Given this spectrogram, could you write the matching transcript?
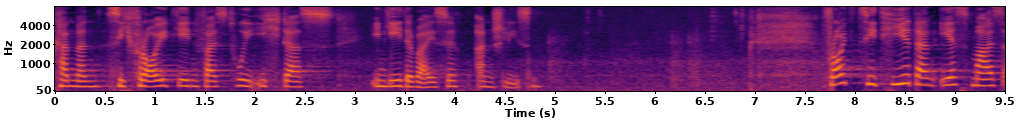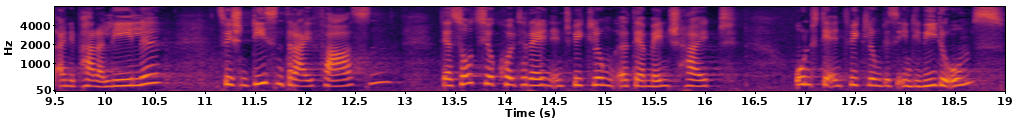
kann man sich freut, jedenfalls tue ich das in jeder Weise anschließen. Freud zieht hier dann erstmals eine Parallele zwischen diesen drei Phasen der soziokulturellen Entwicklung äh, der Menschheit und der Entwicklung des Individuums.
